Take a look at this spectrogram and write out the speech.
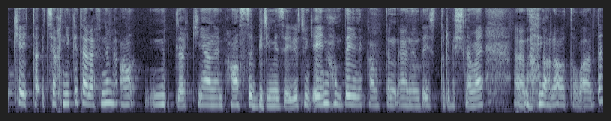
okey texniki tərəfini mütləq, yəni hansısa birimiz eləyir. Çünki eyni anda eyni kompüterin önündə oturub işləmək narahat olardı.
